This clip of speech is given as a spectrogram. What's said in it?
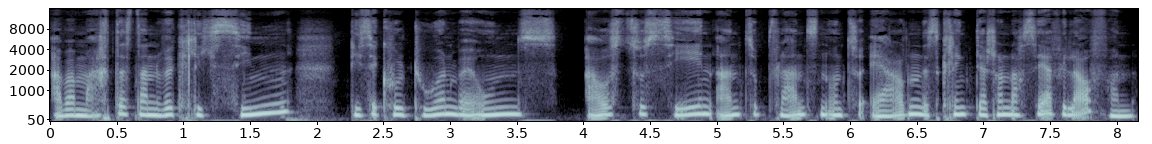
Aber macht das dann wirklich Sinn, diese Kulturen bei uns auszusehen, anzupflanzen und zu erden? Das klingt ja schon nach sehr viel Aufwand.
